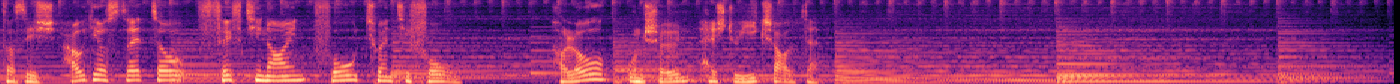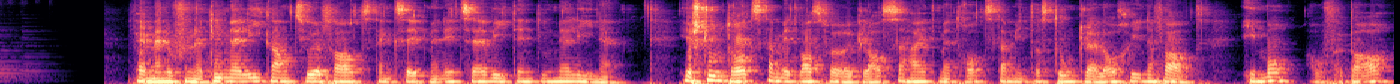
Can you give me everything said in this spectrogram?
Das ist Audiostretto 59424. Hallo und schön hast du eingeschaltet. Wenn man auf einen Tunneleingang zufährt, dann sieht man nicht sehr weit in den Tunnel rein. Ihr staunt trotzdem, mit was für einer Gelassenheit man trotzdem in das dunkle Loch reinfährt. Immer, offenbar,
